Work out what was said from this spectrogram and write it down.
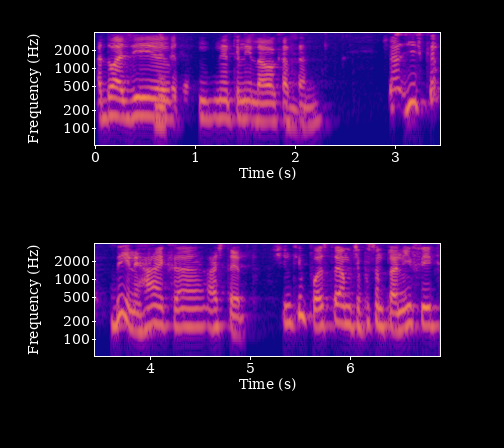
a doua zi ne întâlnim la o cafea. Mm-hmm. Și am zis că, bine, hai că aștept. Și în timpul ăsta am început să-mi planific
